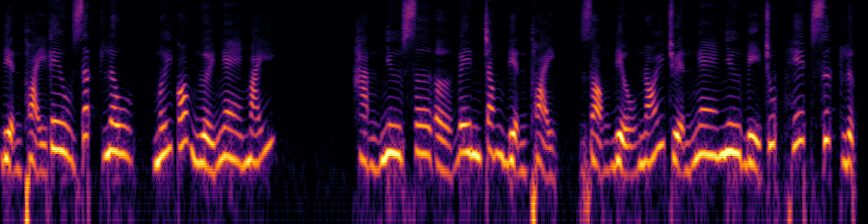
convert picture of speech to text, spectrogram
Điện thoại kêu rất lâu, mới có người nghe máy. Hàn Như Sơ ở bên trong điện thoại, giọng điệu nói chuyện nghe như bị chút hết sức lực,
